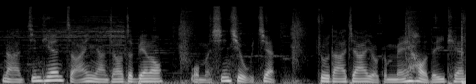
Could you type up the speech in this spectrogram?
那今天早安营养就到这边喽，我们星期五见，祝大家有个美好的一天。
